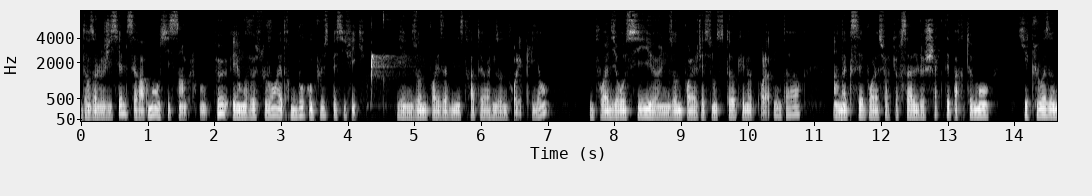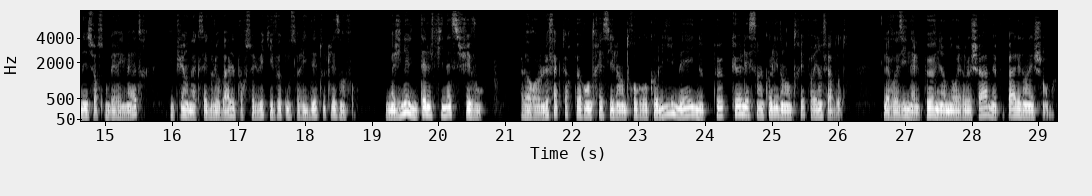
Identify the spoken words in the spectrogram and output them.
Dans un logiciel, c'est rarement aussi simple. On peut et on veut souvent être beaucoup plus spécifique. Il y a une zone pour les administrateurs, une zone pour les clients. On pourrait dire aussi euh, une zone pour la gestion de stock, une autre pour la compta, un accès pour la succursale de chaque département qui est cloisonné sur son périmètre, et puis un accès global pour celui qui veut consolider toutes les infos. Imaginez une telle finesse chez vous. Alors le facteur peut rentrer s'il a un trop gros colis, mais il ne peut que laisser un colis dans l'entrée, peut rien faire d'autre. La voisine, elle peut venir nourrir le chat, mais elle peut pas aller dans les chambres.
